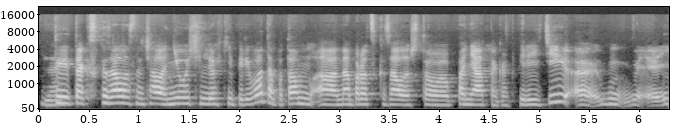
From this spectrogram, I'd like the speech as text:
да. Ты так сказала сначала не очень легкий перевод, а потом, а, наоборот, сказала, что понятно, как перейти. Э, э,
